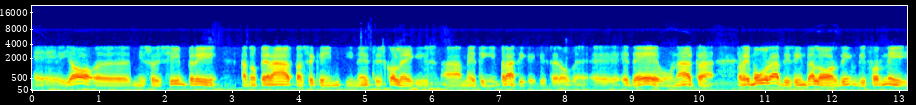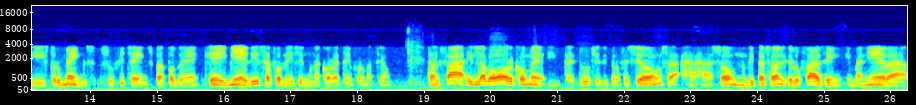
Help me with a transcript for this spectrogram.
E io eh, mi sono sempre adoperato perché i, i nostri colleghi a mettere in pratica queste robe ed è un'altra premura disin dall'ordine di fornire strumenti sufficienti per poter che i miei fornissero una corretta informazione. Tal fa il lavoro come in duce di professione sono di persone che lo fanno in maniera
